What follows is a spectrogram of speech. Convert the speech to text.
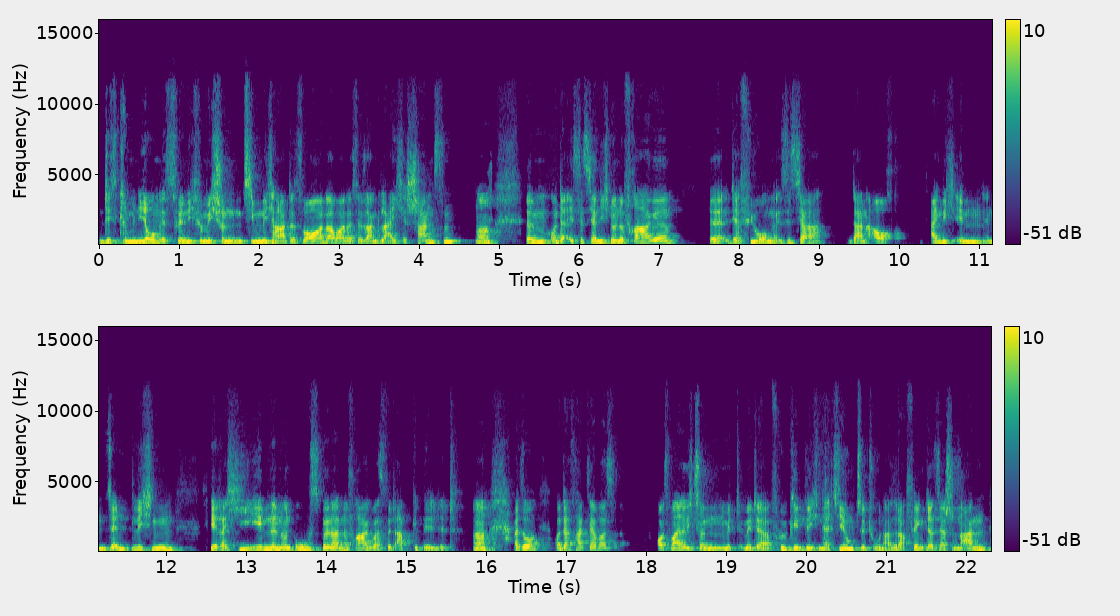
Diskriminierung ist, finde ich, für mich schon ein ziemlich hartes Wort, aber dass wir sagen, gleiche Chancen. Ne? Ähm, und da ist es ja nicht nur eine Frage äh, der Führung, es ist ja dann auch eigentlich in, in sämtlichen Hierarchieebenen und Berufsbildern eine Frage, was wird abgebildet. Ne? Also, und das hat ja was aus meiner Sicht schon mit, mit der frühkindlichen Erziehung zu tun. Also da fängt das ja schon an,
